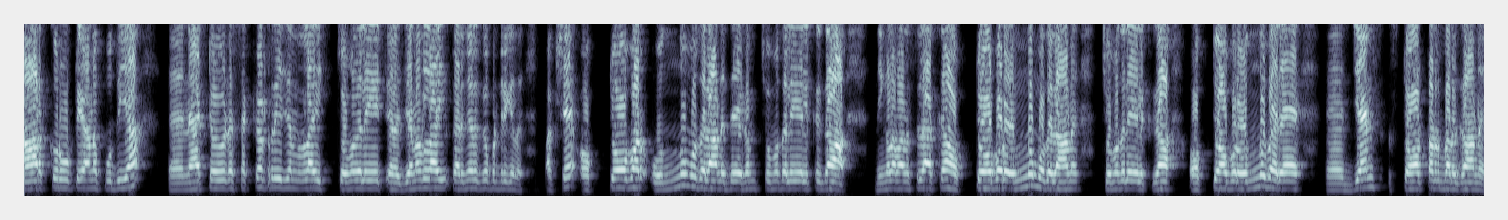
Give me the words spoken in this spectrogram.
മാർക്ക് റൂട്ടെയാണ് പുതിയ നാറ്റോയുടെ സെക്രട്ടറി ജനറലായി ചുമതലയേറ്റ് ജനറലായി തെരഞ്ഞെടുക്കപ്പെട്ടിരിക്കുന്നത്. പക്ഷെ ഒക്ടോബർ ഒന്ന് മുതലാണ് ഇദ്ദേഹം ചുമതലയേൽക്കുക. നിങ്ങൾ മനസ്സിലാക്കുക ഒക്ടോബർ ഒന്ന് മുതലാണ് ചുമതലയേൽക്കുക. ഒക്ടോബർ ഒന്ന് വരെ ജെൻസ് സ്റ്റോട്ടർബർഗ് ആണ്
